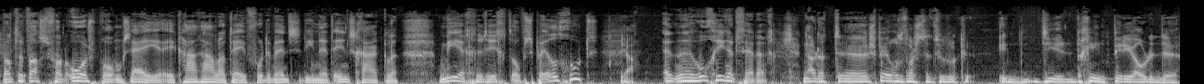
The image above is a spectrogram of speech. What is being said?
Want het was van oorsprong, zei je, ik herhaal het even voor de mensen die net inschakelen, meer gericht op speelgoed. Ja. En eh, hoe ging het verder? Nou, dat eh, speelgoed was natuurlijk in die beginperiode de,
